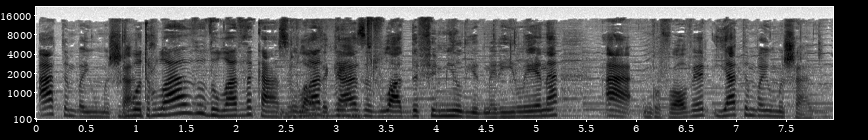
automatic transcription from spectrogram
há também uma chave. Do outro lado, do lado da casa. Do, do lado, lado da casa, do lado da família de Maria Helena, há um revólver e há também um machado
